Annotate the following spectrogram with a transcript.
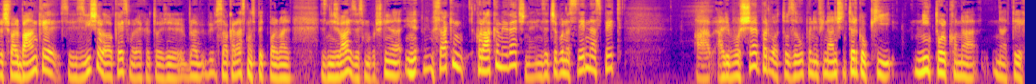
reševali banke, se je zvišalo, ok, smo rekli, to je že bila visoka rast, smo spet pol mal zniževali, zdaj smo prišli na. In vsakim korakom je več. Ne. In zdaj, če bo naslednja spet. Ali bo še prvo to zaupanje finančnih trgov, ki ni toliko na, na teh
